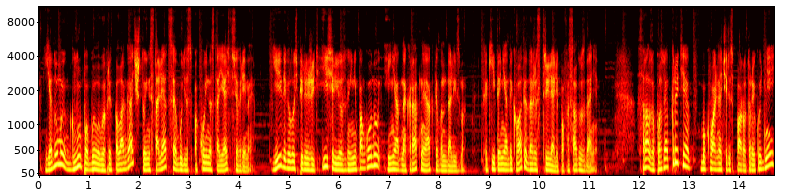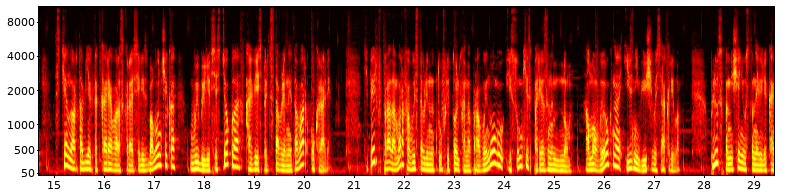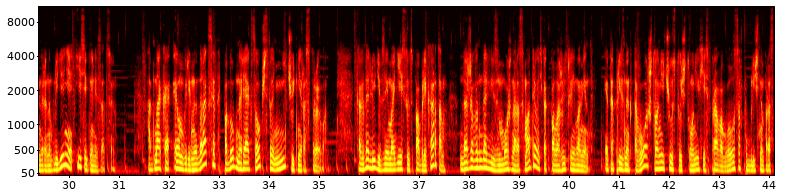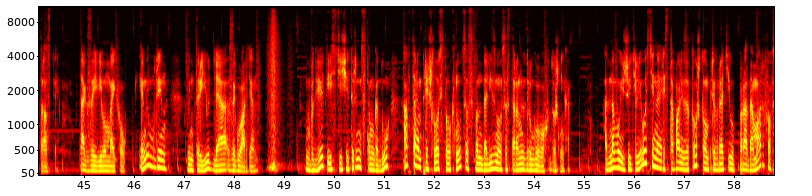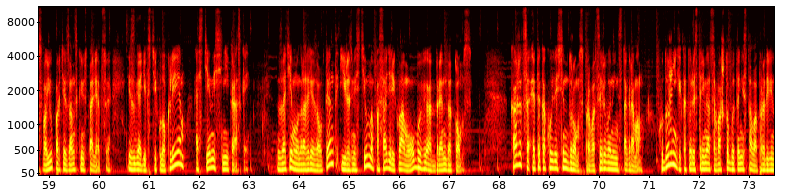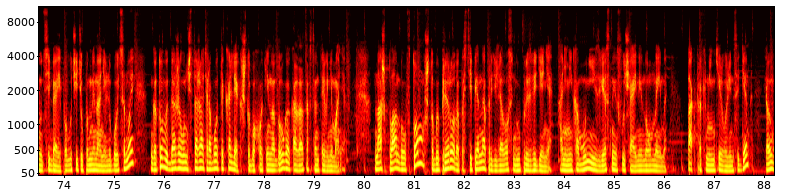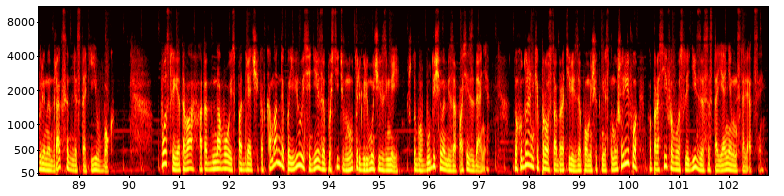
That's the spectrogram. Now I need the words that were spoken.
Я думаю, глупо было бы предполагать, что инсталляция будет спокойно стоять все время. Ей довелось пережить и серьезную непогоду, и неоднократные акты вандализма. Какие-то неадекваты даже стреляли по фасаду здания. Сразу после открытия, буквально через пару-тройку дней, стену арт-объекта коряво раскрасили из баллончика, выбили все стекла, а весь представленный товар украли – Теперь в Prada Marfa выставлены туфли только на правую ногу и сумки с порезанным дном, а новые окна из небьющегося акрила. Плюс в помещении установили камеры наблюдения и сигнализацию. Однако Elmgreen и Draxet подобная реакция общества ничуть не расстроила. Когда люди взаимодействуют с паблик-артом, даже вандализм можно рассматривать как положительный момент. Это признак того, что они чувствуют, что у них есть право голоса в публичном пространстве. Так заявил Майкл Элмгрин в интервью для The Guardian. В 2014 году авторам пришлось столкнуться с вандализмом со стороны другого художника. Одного из жителей Остина арестовали за то, что он превратил Прада Марфа в свою партизанскую инсталляцию, изгадив стекло клеем, а стены синей краской. Затем он разрезал тент и разместил на фасаде рекламу обуви от бренда Томс. Кажется, это какой-то синдром, спровоцированный Инстаграмом. Художники, которые стремятся во что бы то ни стало продвинуть себя и получить упоминание любой ценой, готовы даже уничтожать работы коллег, чтобы хоть ненадолго оказаться в центре внимания. Наш план был в том, чтобы природа постепенно определяла судьбу произведения, а не никому неизвестные случайные ноунеймы. Так прокомментировали инцидент Элмгрен и Дракса для статьи в Vogue. После этого от одного из подрядчиков команды появилась идея запустить внутрь гремучих змей, чтобы в будущем обезопасить здание. Но художники просто обратились за помощью к местному шерифу, попросив его следить за состоянием инсталляции.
